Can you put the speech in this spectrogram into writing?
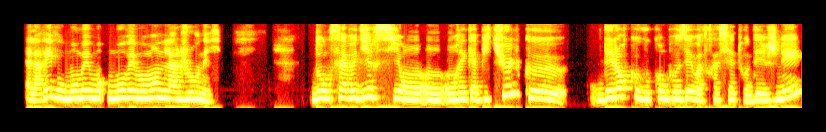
elle arrive au mauvais moment de la journée. Donc, ça veut dire, si on, récapitule, que dès lors que vous composez votre assiette au déjeuner,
